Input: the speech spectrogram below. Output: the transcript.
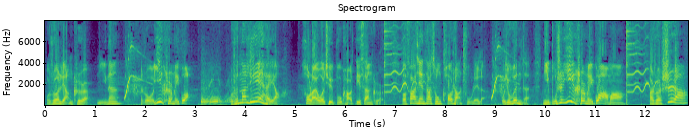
我说：“两科。”你呢？他说：“我一科没挂。”我说：“那厉害呀！”后来我去补考第三科，我发现他从考场出来了，我就问他：“你不是一科没挂吗？”他说：“是啊，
